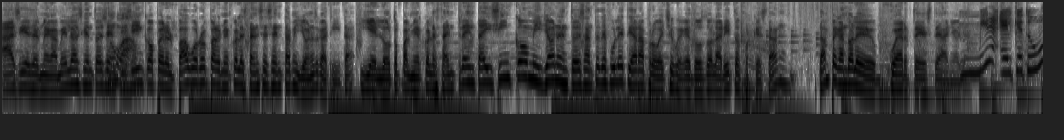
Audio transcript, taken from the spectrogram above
Así es, el Mega Million 165, pero el Powerball para el miércoles está en 60 millones, gatita. Y el Loto para el miércoles está en 35 millones. Entonces, antes de fuletear, aproveche y juegue dos dolaritos porque están, están pegándole fuerte este año ya. Mira, el que tuvo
